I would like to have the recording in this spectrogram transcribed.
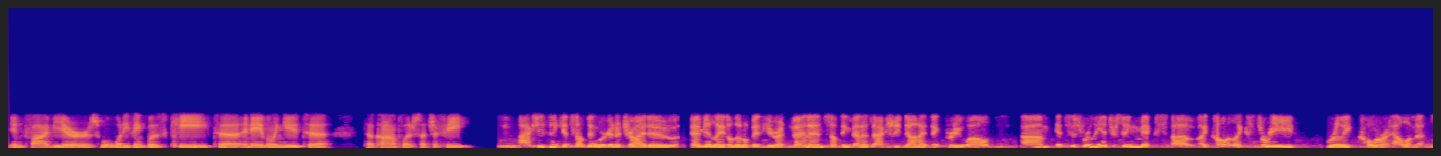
in five years. What, what do you think was key to enabling you to to accomplish such a feat? I actually think it's something we're going to try to emulate a little bit here at Vena, and something Vena's actually done, I think, pretty well. Um, it's this really interesting mix of, I call it like three really core elements.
